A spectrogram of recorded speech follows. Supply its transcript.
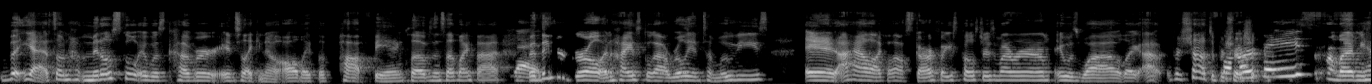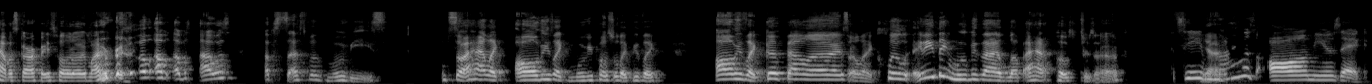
but yeah, so in middle school, it was covered into like, you know, all like the pop fan clubs and stuff like that. Yes. But then your girl in high school got really into movies and I had like a lot of Scarface posters in my room. It was wild. Like, I shout out to Patricia Scarface? for letting me have a Scarface photo in my room. I, I, was, I was obsessed with movies, so I had like all these like movie posters, like these like all these like Goodfellas or like Clue, anything movies that I love. I had posters of. See, mine was all music.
